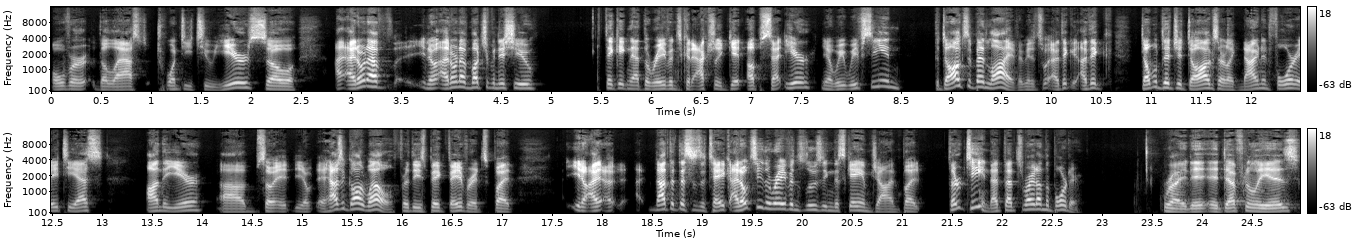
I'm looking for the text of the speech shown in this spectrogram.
over the last 22 years. So I, I, don't have, you know, I don't have much of an issue thinking that the Ravens could actually get upset here. You know, we, we've seen the dogs have been live. I mean, it's, I think, I think double digit dogs are like nine and four ATS on the year. Uh, so it, you know, it hasn't gone well for these big favorites, but you know, I, I not that this is a take. I don't see the Ravens losing this game, John, but 13, that that's right on the border. Right. It, it definitely is.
